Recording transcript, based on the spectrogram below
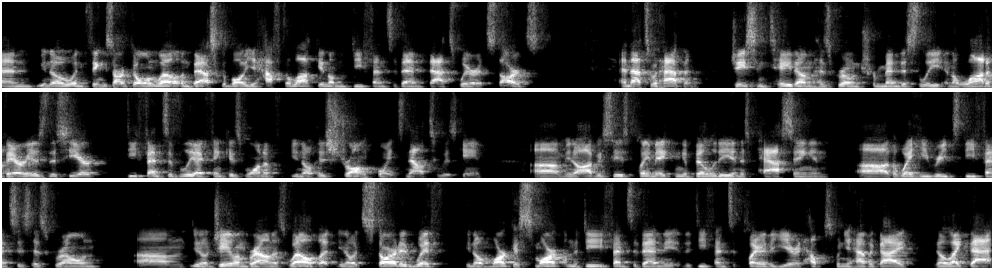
and you know when things aren't going well in basketball, you have to lock in on the defensive end. That's where it starts, and that's what happened. Jayson Tatum has grown tremendously in a lot of areas this year. Defensively, I think is one of you know his strong points now to his game. Um, you know, obviously his playmaking ability and his passing and uh, the way he reads defenses has grown um, you know, Jaylen Brown as well. But, you know, it started with, you know, Marcus Smart on the defensive end, the, the defensive player of the year. It helps when you have a guy, you know, like that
